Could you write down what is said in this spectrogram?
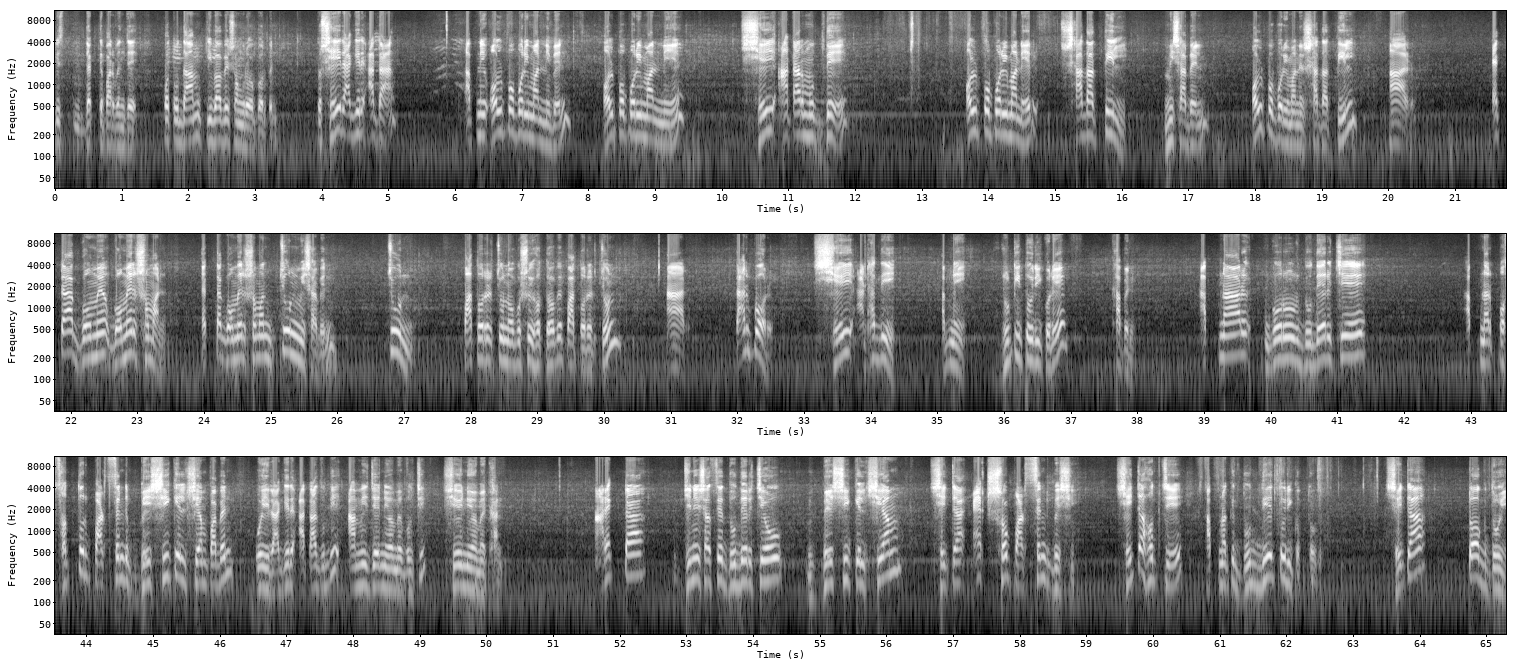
দেখতে পারবেন যে কত দাম কীভাবে সংগ্রহ করবেন। তো সেই রাগির আটা আপনি অল্প পরিমাণ নেবেন। অল্প পরিমাণ নিয়ে সেই আটার মধ্যে অল্প পরিমাণের সাদা তিল মিশাবেন। অল্প পরিমাণের সাদা তিল আর একটা গমে, গমের সমান, একটা গমের সমান চুন মিশাবেন। চুন, পাথরের চুন অবশ্যই হতে হবে, পাথরের চুন। আর তারপর সেই আঠা দিয়ে আপনি রুটি তৈরি করে খাবেন। আপনার গরুর দুধের চেয়ে আপনার পঁচাত্তর পার্সেন্ট বেশি ক্যালসিয়াম পাবেন। ওই রাগের আটা যদি আমি যে নিয়মে বলছি, সেই নিয়মে খান। আরেকটা জিনিস আছে দুধের চেয়েও বেশি ক্যালসিয়াম, সেটা একশো পার্সেন্ট বেশি। সেটা হচ্ছে আপনাকে দুধ দিয়ে তৈরি করতে হবে। সেটা টক দই।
